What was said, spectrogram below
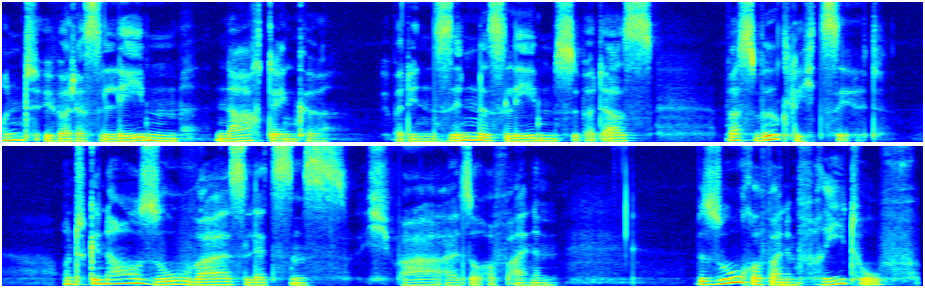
und über das Leben nachdenke, über den Sinn des Lebens, über das, was wirklich zählt. Und genau so war es letztens. Ich war also auf einem Besuch auf einem Friedhof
